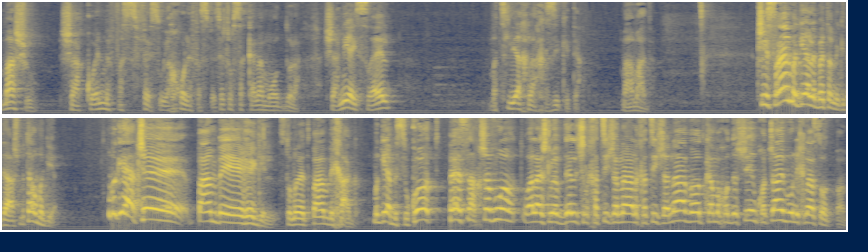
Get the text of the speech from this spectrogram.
משהו שהכהן מפספס, הוא יכול לפספס, יש לו סכנה מאוד גדולה. שאני, הישראל, מצליח להחזיק את המעמד. כשישראל מגיע לבית המקדש, מתי הוא מגיע? הוא מגיע כשפעם ברגל, זאת אומרת פעם בחג. מגיע בסוכות, פסח, שבועות. וואלה, יש לו הבדל של חצי שנה לחצי שנה ועוד כמה חודשים, חודשיים, והוא נכנס עוד פעם.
